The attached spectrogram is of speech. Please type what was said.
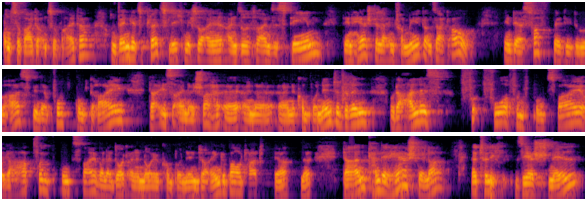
und so weiter und so weiter. Und wenn jetzt plötzlich mich so, eine, ein, so ein System den Hersteller informiert und sagt, oh, in der Software, die du hast, in der 5.3, da ist eine, äh, eine, eine Komponente drin oder alles vor 5.2 oder ab 5.2, weil er dort eine neue Komponente eingebaut hat, ja, ne, dann kann der Hersteller natürlich sehr schnell,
